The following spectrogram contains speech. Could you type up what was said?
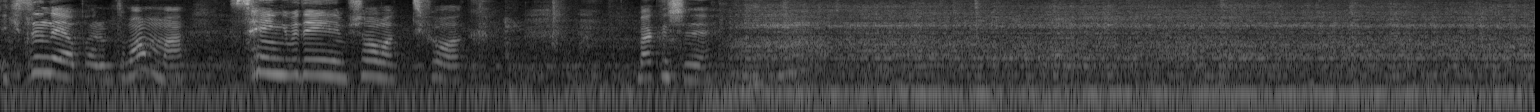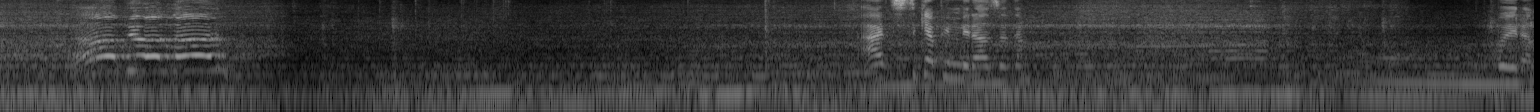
ikisini de yaparım tamam mı? Sen gibi değilim. Şuna bak tipe bak. Bakın şimdi. Ne yapıyorsun lan? Artistik yapayım biraz dedim. Buyurun.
